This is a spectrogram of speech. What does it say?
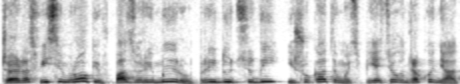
Через вісім років пазурі миру прийдуть сюди і шукатимуть п'ятьох драконят.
